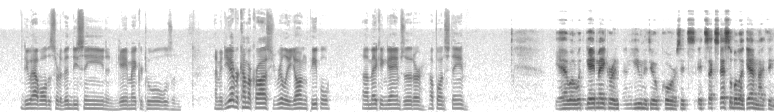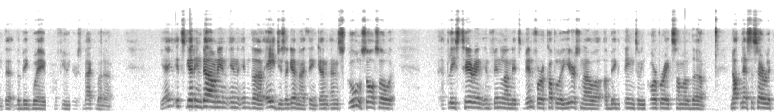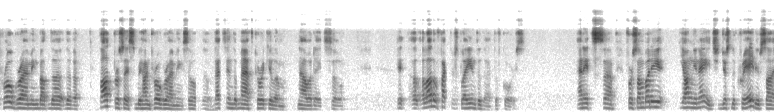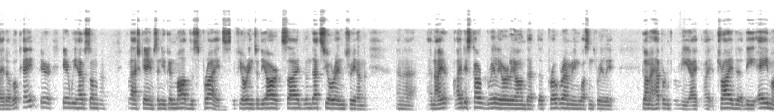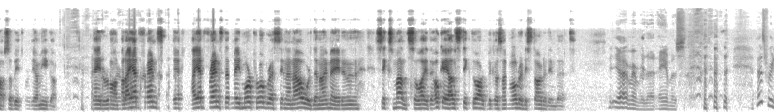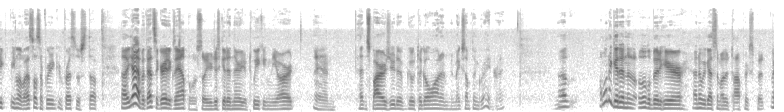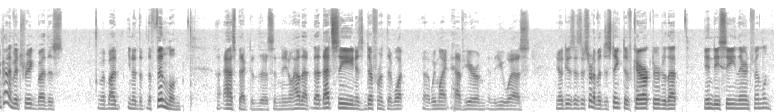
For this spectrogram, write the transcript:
do have all this sort of indie scene and game maker tools and I mean, do you ever come across really young people uh, making games that are up on Steam? Yeah, well, with Game Maker and, and, Unity, of course, it's it's accessible again. I think the the big wave a few years back, but uh, yeah, it's getting down in, in, in the ages again. I think, and and schools also, at least here in, in Finland, it's been for a couple of years now a, a big thing to incorporate some of the, not necessarily programming, but the the thought process behind programming. So the, that's in the math curriculum nowadays. So it, a, a, lot of factors play into that, of course. And it's uh, for somebody young in age, just the creative side of okay, here here we have some flash games, and you can mod the sprites. If you're into the art side, then that's your entry. And and uh, and I I discovered really early on that that programming wasn't really gonna happen for me. I, I tried the Amos a bit for the Amiga later on. But I had friends, I had friends that made more progress in an hour than I made in uh, six months. So I okay, I'll stick to art because I'm already started in that. Yeah, I remember that Amos. that's pretty. You know, I saw some pretty impressive stuff. Uh, yeah, but that's a great example. So you just get in there, you're tweaking the art, and that inspires you to go to go on and make something great, right? Uh, I want to get in a little bit here. I know we got some other topics, but I'm kind of intrigued by this, by you know the the Finland uh, aspect of this, and you know how that that that scene is different than what uh, we might have here in, in the U.S. You know, is, is there sort of a distinctive character to that indie scene there in Finland?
